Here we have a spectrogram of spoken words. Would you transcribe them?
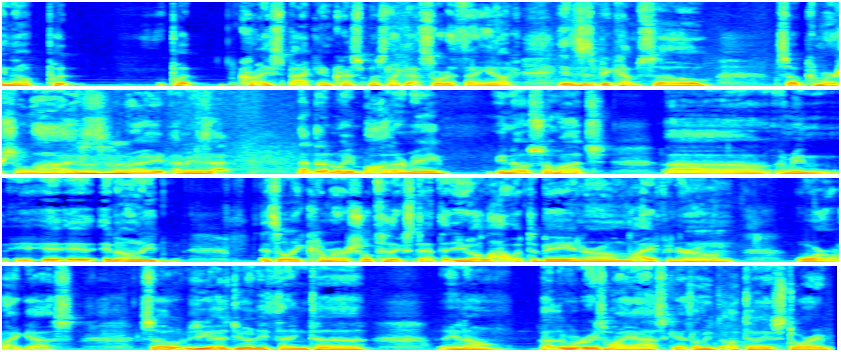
you know, put put Christ back in Christmas, like that sort of thing? You know, it's just become so so commercialized, right? I mean, is that that doesn't really bother me, you know, so much. Uh, I mean, it, it only it's only commercial to the extent that you allow it to be in your own life, in your own world, I guess. So, do you guys do anything to, you know? uh, The reason why I ask is, let me. I'll tell you a story.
